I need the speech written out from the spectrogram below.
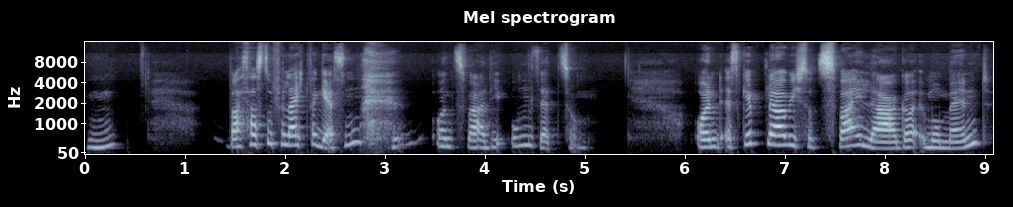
Hm? Was hast du vielleicht vergessen? Und zwar die Umsetzung. Und es gibt, glaube ich, so zwei Lager im Moment.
